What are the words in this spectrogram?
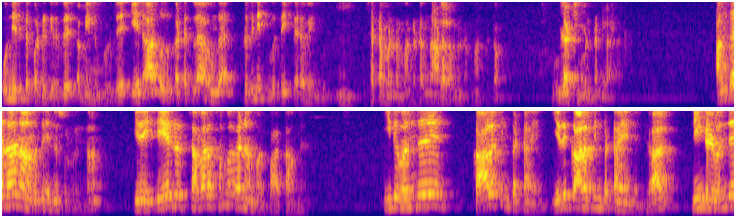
முன்னிறுத்தப்படுகிறது அப்படின்னும் பொழுது ஏதாவது ஒரு கட்டத்தில் அவங்க பிரதிநிதித்துவத்தை பெற வேண்டும். சட்டமன்றமாக இருக்கட்டும் நாடாளுமன்றமாக இருக்கட்டும் உள்ளாட்சி மன்றங்களாக இருக்கட்டும். அங்கே தான் நான் வந்து என்ன சொல்கிறேன்னா இதை தேர்தல் சமரசமாக நம்ம பார்க்காம இது வந்து காலத்தின் கட்டாயம். எது காலத்தின் கட்டாயம் என்றால் நீங்கள் வந்து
